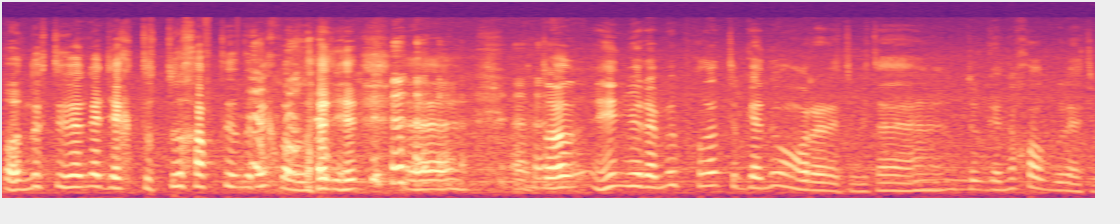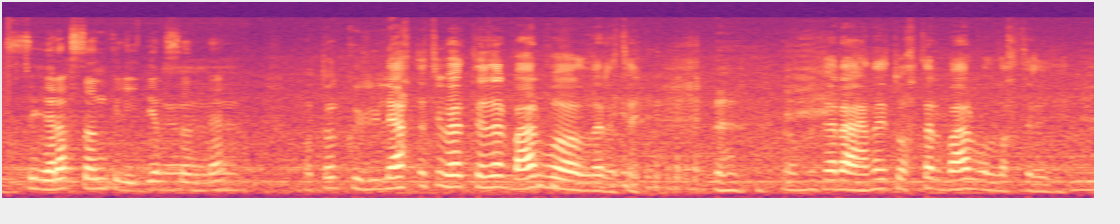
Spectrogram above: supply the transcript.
Оннук түгенге жек тутту хаптыдырык боллар. То хин биреме пула түргенде оңорар эти бита. Түргенде хол бурат. Сыгырак сан килиде сонда. Отон күлүләхтә тибәттеләр бар булалар ите. Онны карахны тохтар бар буллактыр иде.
